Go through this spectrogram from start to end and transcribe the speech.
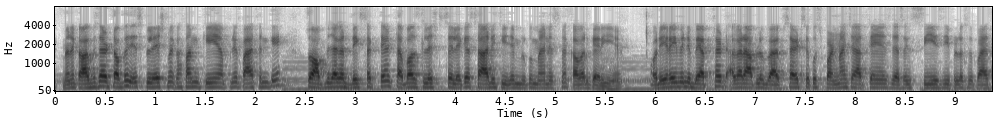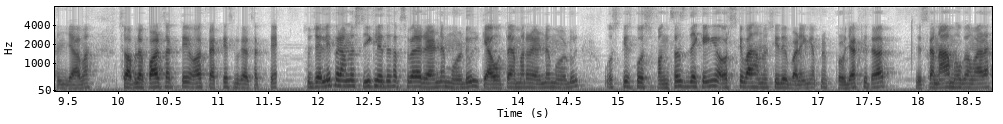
मैंने काफ़ी सारे टॉपिक इस प्लेलिस्ट में खत्म किए हैं अपने पाइथन के तो आप जाकर देख सकते हैं टबल्स लिस्ट से लेकर सारी चीज़ें बिल्कुल मैंने इसमें कवर करी है। और ये रही मेरी वेबसाइट अगर आप लोग वेबसाइट से कुछ पढ़ना चाहते हैं, जैसे सी सी प्लस पाइथन जावा तो आप लोग पढ़ सकते हैं और प्रैक्टिस भी कर सकते हैं। तो चलिए फिर हम सीख लेते हैं सबसे पहले रैंडम मॉड्यूल क्या होता है हमारा रैंडम मॉड्यूल उसके कुछ फ़ंक्शंस देखेंगे और उसके बाद हम सीधे बढ़ेंगे अपने प्रोजेक्ट की तरफ़, जिसका नाम होगा हमारा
